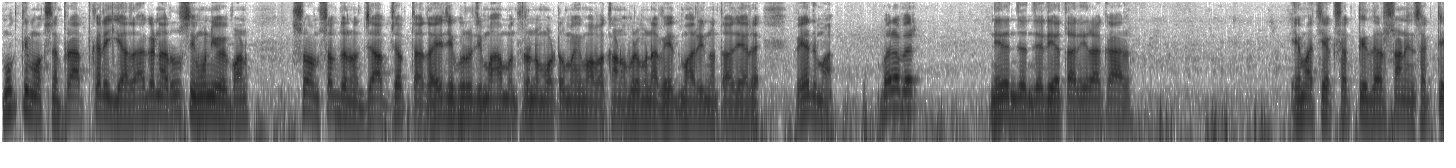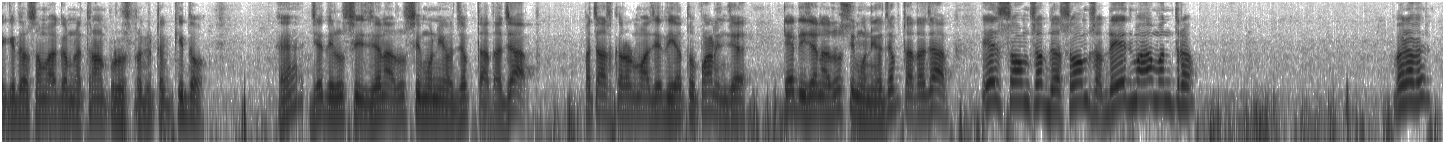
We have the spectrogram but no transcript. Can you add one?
મુક્તિ મોક્ષને પ્રાપ્ત કરી ગયા હતા. આગળના ઋષિ મુનિઓએ પણ સોમ શબ્દનો જાપ જપતા હતા. હેજી ગુરુજી, મહામંત્રનો મોટો મહિમા, વખાણો, બ્રહ્મના વેદમાં હરી નહોતા જ્યારે વેદમાં બરાબર નિરંજન જેદી હતા, નિરાકાર. એમાંથી એક શક્તિ દર્શાણી શક્તિ કીધો, સમાગમને ત્રણ પુરુષ પ્રગટક કીધો. હે? જેદી ઋષિ, જેના ઋષિ મુનિઓ જપતા હતા, જાપ. પચાસ કરોડમાં જેદી હતું પાણી જે તેથી જેના ઋષિ મુનિઓ જપતા હતા, જાપ. એ જ સોમ શબ્દ સોમ શબ્દ, એ જ મહામંત્ર. બરાબર?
